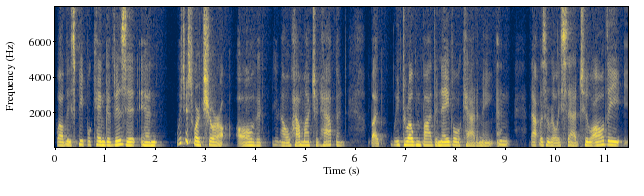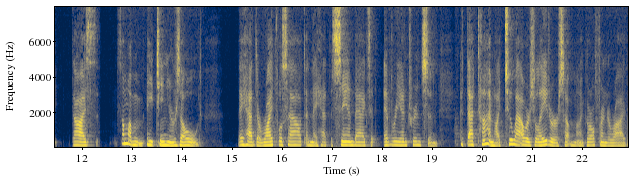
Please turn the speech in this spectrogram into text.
well, these people came to visit, and we just weren't sure all of it, you know, how much had happened. But we drove them by the Naval Academy, and that was really sad too. All the guys, some of them 18 years old, they had their rifles out and they had the sandbags at every entrance. And at that time, like two hours later or something, my girlfriend arrived.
